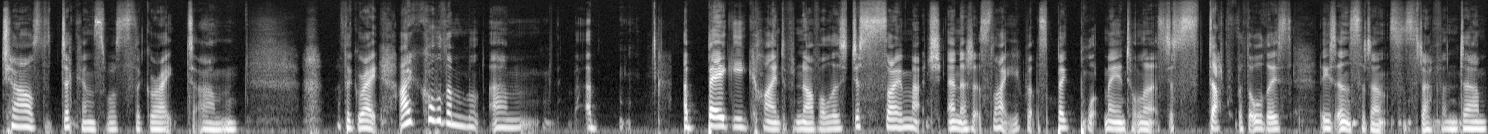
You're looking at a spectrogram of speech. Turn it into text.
Charles Dickens was the great, um, the great. I call them um, a a baggy kind of novel. There's just so much in it. It's like you've got this big portmanteau and it's just stuffed with all these these incidents and stuff. And um,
